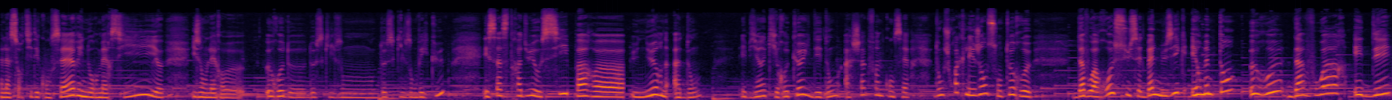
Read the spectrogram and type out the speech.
à la sortie des concerts, ils nous remercient, euh, ils ont l'air euh, heureux de, ce qu'ils ont, de ce qu'ils ont vécu. Et ça se traduit aussi par euh, une urne à dons eh bien, qui recueille des dons à chaque fin de concert. Donc je crois que les gens sont heureux d'avoir reçu cette belle musique et en même temps heureux d'avoir aidé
